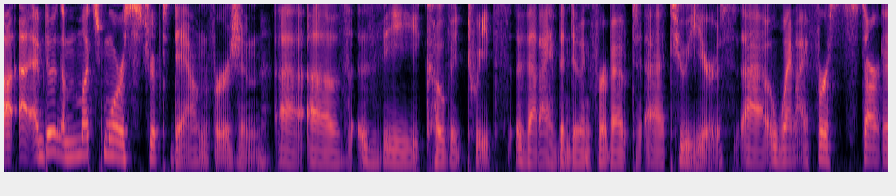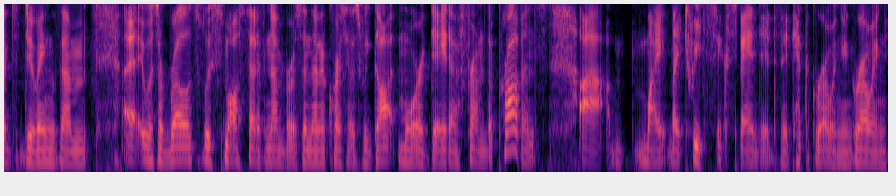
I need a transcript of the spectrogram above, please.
I, am doing a much more stripped down version uh, of the COVID tweets that I have been doing for about uh, two years. Uh, when I first started doing them, uh, it was a relatively small set of numbers, and then of course, as we got more data from the province, uh, my my tweets expanded. They kept growing and growing,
